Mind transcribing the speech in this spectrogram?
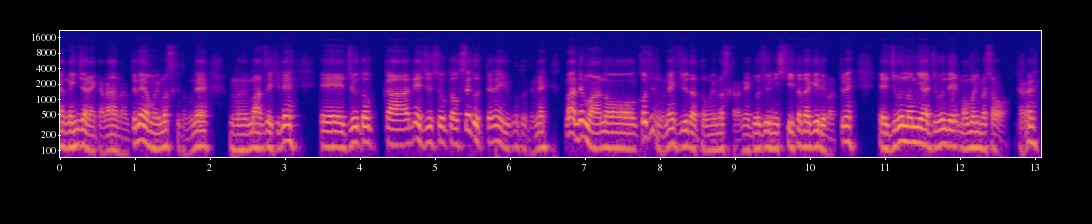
なんかいいんじゃないかななんてね、思いますけどもね。うん、まあぜひね、えー重篤化で重症化を防ぐってね、いうことでね。まあでも、あの個人のね、自由だと思いますからね、ご自由にしていただければってね、えー自分の身は自分で守りましょう。みたいなね、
